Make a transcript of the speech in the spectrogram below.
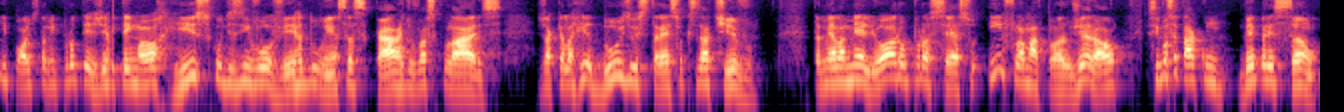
e pode também proteger quem tem maior risco de desenvolver doenças cardiovasculares, já que ela reduz o estresse oxidativo. Também ela melhora o processo inflamatório geral. Se você está com depressão,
